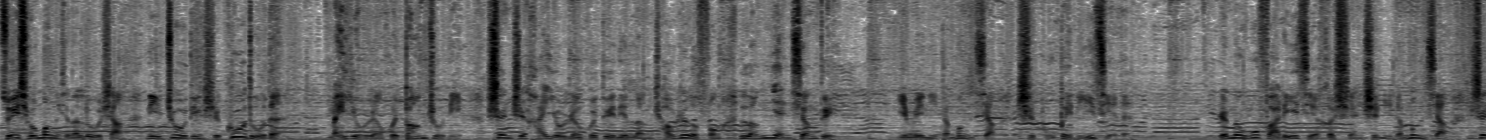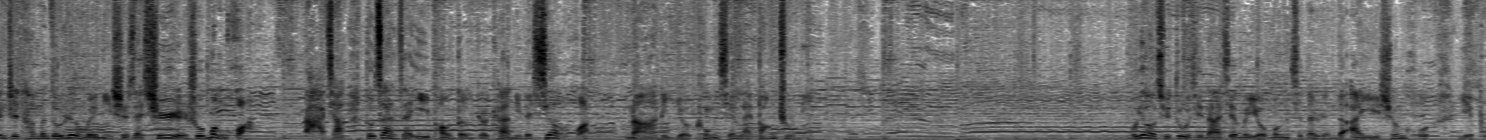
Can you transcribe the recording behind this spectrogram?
追求梦想的路上，你注定是孤独的，没有人会帮助你，甚至还有人会对你冷嘲热讽、冷眼相对，因为你的梦想是不被理解的。人们无法理解和审视你的梦想，甚至他们都认为你是在痴人说梦话。大家都站在一旁等着看你的笑话，哪里有空闲来帮助你？不要去妒忌那些没有梦想的人的安逸生活，也不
